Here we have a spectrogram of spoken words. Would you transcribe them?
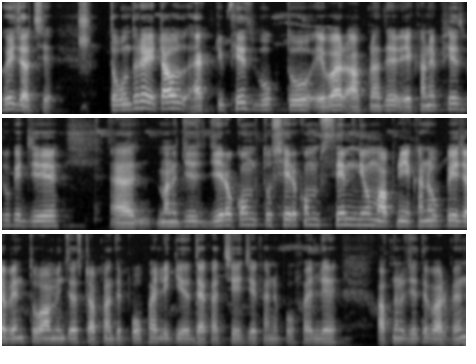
হয়ে যাচ্ছে। তো বন্ধুরা, এটাও একটি ফেসবুক তো এবার আপনাদের এখানে ফেসবুকে যে মানে যে, যেরকম, তো সেরকম সেম নিয়ম আপনি এখানেও পেয়ে যাবেন। তো আমি জাস্ট আপনাদের প্রোফাইলে গিয়ে দেখাচ্ছি যেখানে প্রোফাইলে আপনারা যেতে পারবেন।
